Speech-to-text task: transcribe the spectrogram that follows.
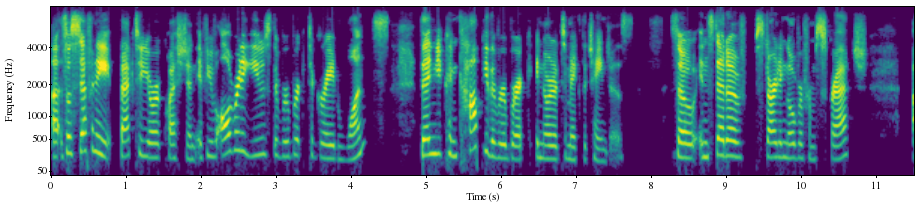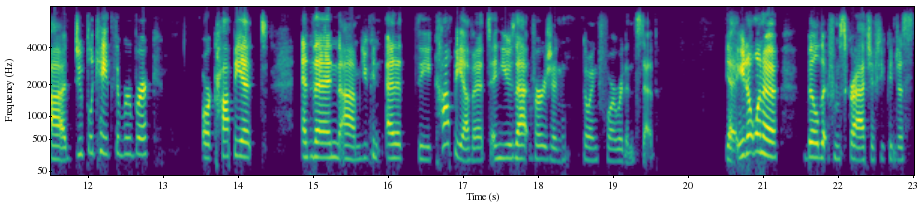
Uh, so Stephanie, back to your question. If you've already used the rubric to grade once, then you can copy the rubric in order to make the changes. So instead of starting over from scratch, uh, duplicate the rubric or copy it, and then um, you can edit the copy of it and use that version going forward instead. Yeah, you don't want to build it from scratch if you can just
